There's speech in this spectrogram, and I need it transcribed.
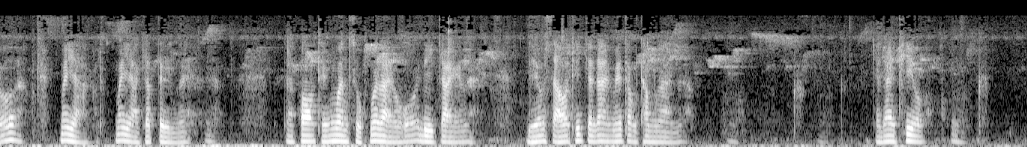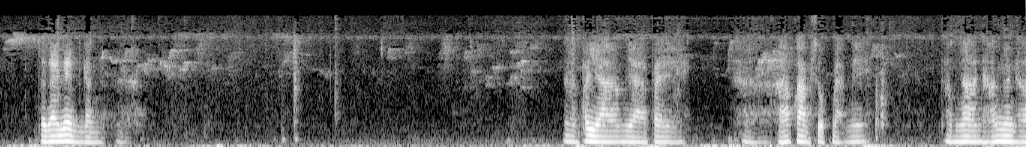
โอ้ไม่อยากไม่อยากจะตื่นเลย แต่พอถึงวันศุกร์เมื่อไหร่โอ้โหดีใจนะเดี๋ยวเสาร์อาทิตย์จะได้ไม่ต้องทำงานจะได้เที่ยว จะได้เล่นกัน พยายามอย่าไปหาความสุขแบบนี้ทำงานหาเงินหา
